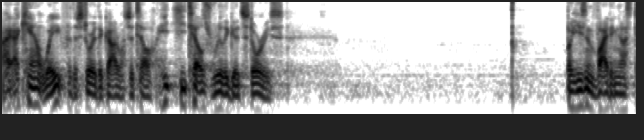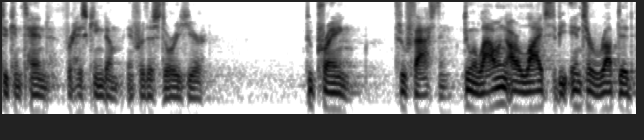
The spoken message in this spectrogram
I, I, can't wait for the story that God wants to tell. He, he tells really good stories. But he's inviting us to contend for his kingdom and for this story here. Through praying, through fasting, through allowing our lives to be interrupted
